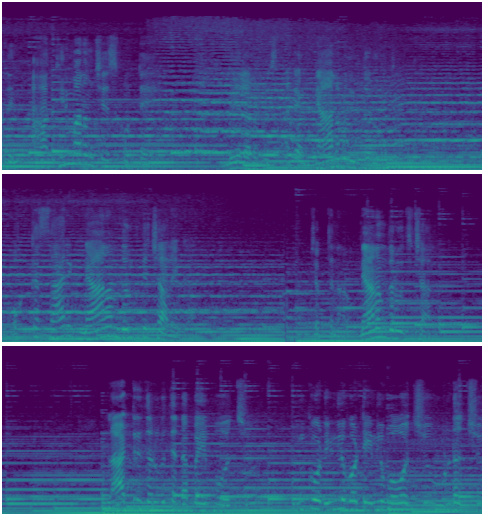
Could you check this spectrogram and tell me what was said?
అది ఆ తీర్మానం చేసుకుంటే వీలు అనిపిస్తుంది. అంటే జ్ఞానం నీకు దొరుకుతుంది. ఒక్కసారి జ్ఞానం దొరికితే చాలు ఇక. చెప్తున్నా జ్ఞానం దొరికితే చాలు. లాటరీ దొరికితే డబ్బు అయిపోవచ్చు ఇంకోటి ఇండ్లు కొట్టి ఇండ్లు పోవచ్చు ఉండొచ్చు.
